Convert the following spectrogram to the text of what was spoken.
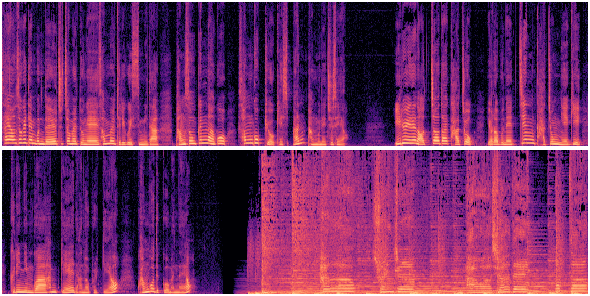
사연 소개된 분들 추첨을 통해 선물 드리고 있습니다. 방송 끝나고 선곡표 게시판 방문해 주세요. 일요일은 어쩌다 가족, 여러분의 찐 가족 얘기 그리님과 함께 나눠볼게요. 광고 듣고 만나요. Hello, stranger. How was your day? 어떤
